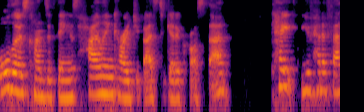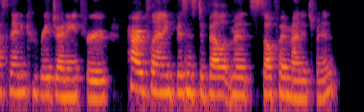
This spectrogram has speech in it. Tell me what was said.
all those kinds of things. Highly encourage you guys to get across that. Kate, you've had a fascinating career journey through paraplanning, business development, software management.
